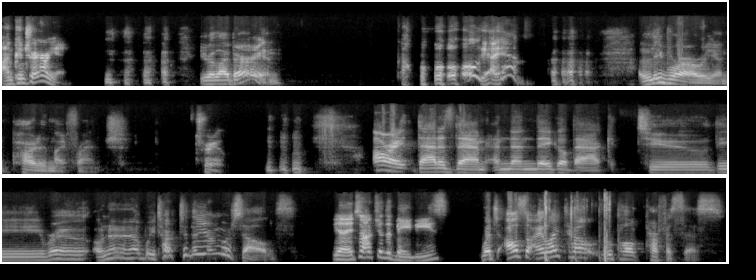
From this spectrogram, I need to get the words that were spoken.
I'm contrarian. You're a librarian, oh yeah, I am. librarian. Pardon my French. True. All right, that is them. And then they go back to the room. Oh, no, no, no. We talked to the younger selves, Yeah, they talk to the babies. which also I liked how RuPaul prefaced this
